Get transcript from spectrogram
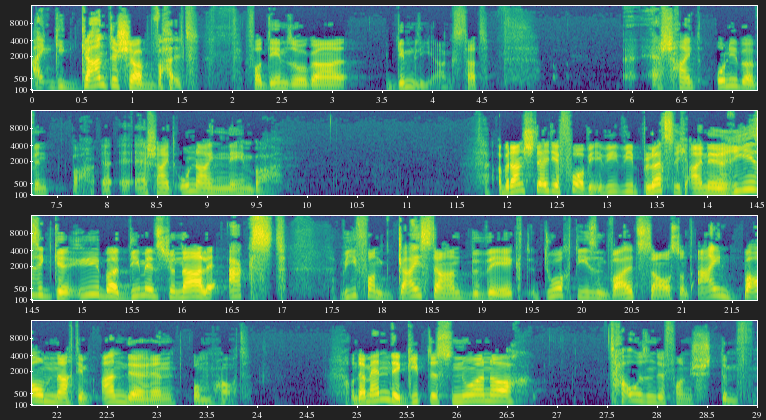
ein gigantischer Wald, vor dem sogar Gimli Angst hat. Er scheint unüberwindbar, er, er scheint uneinnehmbar. Aber dann stell dir vor, wie, wie, wie plötzlich eine riesige, überdimensionale Axt wie von Geisterhand bewegt, durch diesen Wald saust und ein Baum nach dem anderen umhaut. Und am Ende gibt es nur noch Tausende von Stümpfen,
